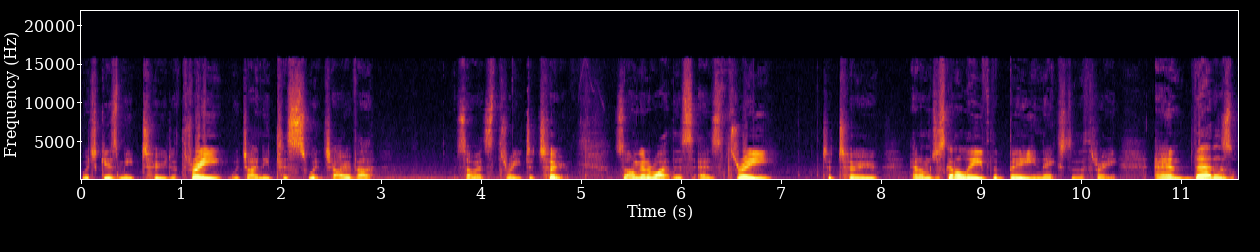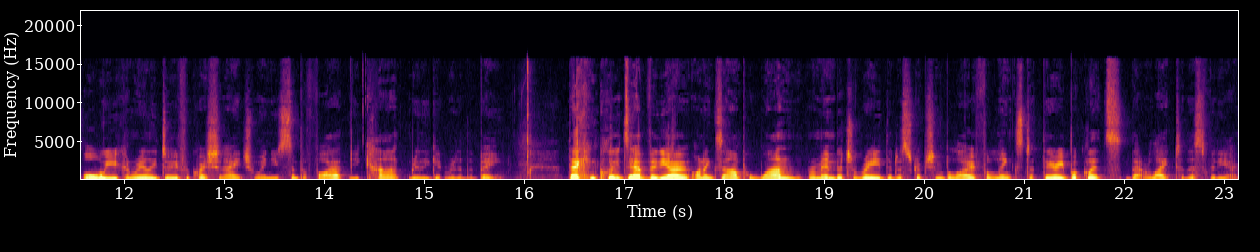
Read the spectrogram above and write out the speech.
which gives me 2 to 3 which I need to switch over so it's 3 to 2. So I'm going to write this as 3 to 2 and I'm just going to leave the b next to the 3 and that is all you can really do for question H when you simplify it you can't really get rid of the b that concludes our video on example 1 remember to read the description below for links to theory booklets that relate to this video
